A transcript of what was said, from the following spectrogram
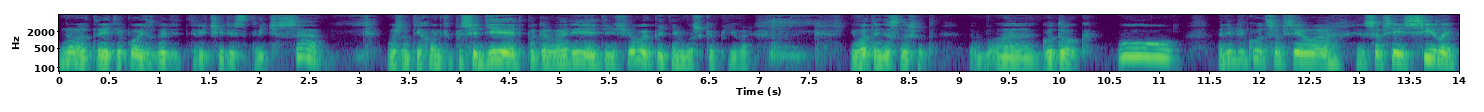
Ну, а третий поезд будет через три часа. Можно тихонько посидеть, поговорить, еще выпить немножко пива. И вот они слышат э, гудок. у Они бегут со, всего, со всей силой.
